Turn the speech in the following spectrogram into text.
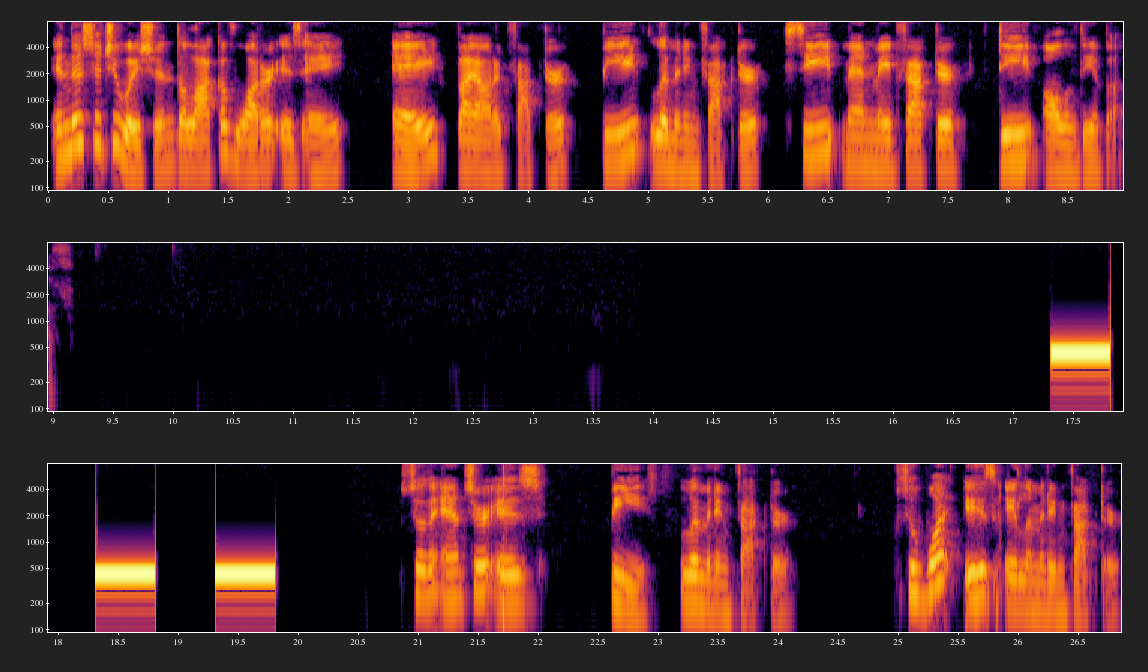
In this situation, the lack of water is a A. Biotic factor, B. Limiting factor, C. Man made factor, D. All of the above. So the answer is B, limiting factor. So, what is a limiting factor?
